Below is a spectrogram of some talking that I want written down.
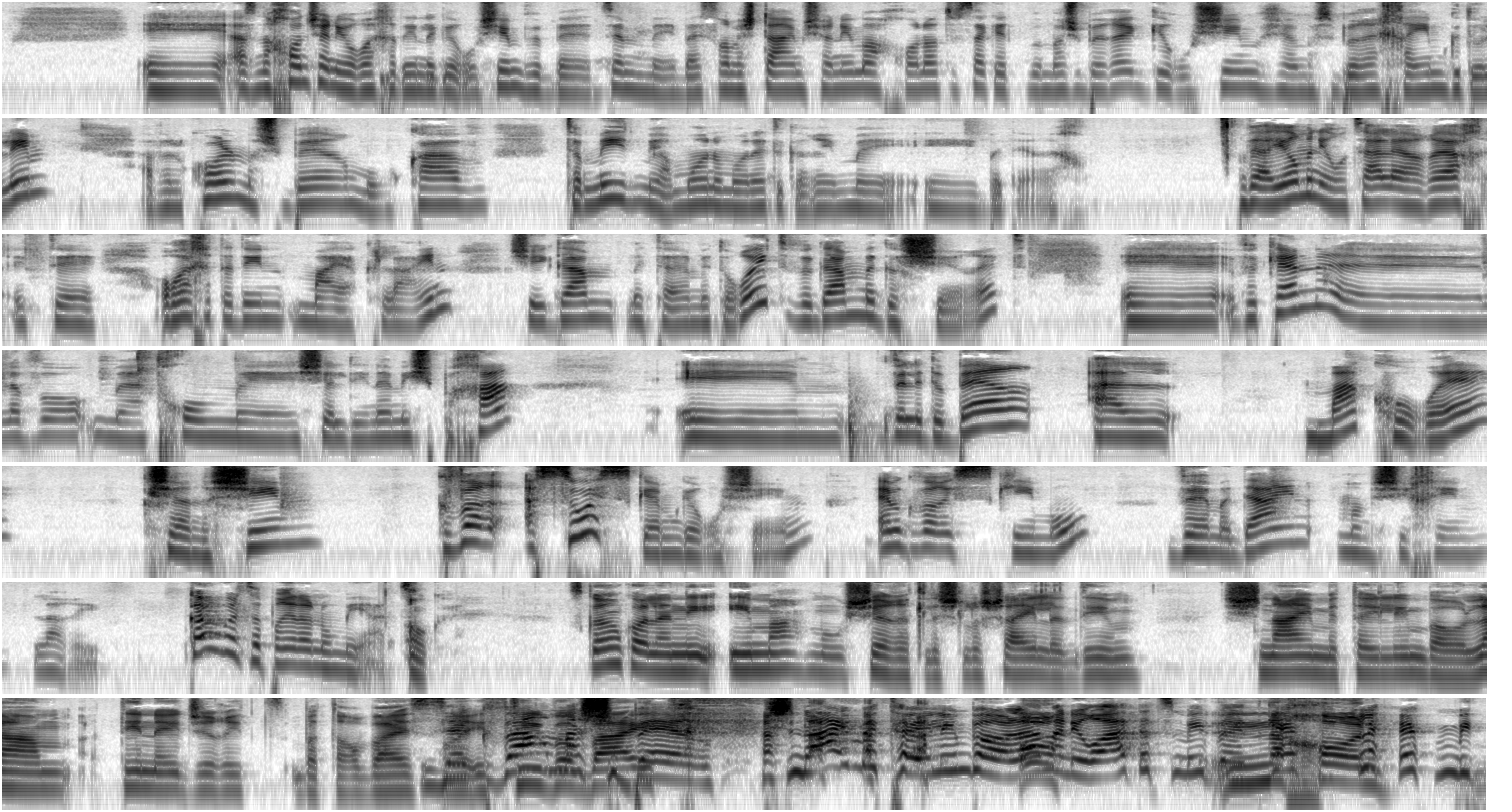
אה, אז נכון שאני עורכת דין לגירושים ובעצם אה, ב-22 שנים האחרונות עוסקת במשברי גירושים שהם משברי חיים גדולים אבל כל משבר מורכב תמיד מהמון המון אתגרים אה, בדרך. והיום אני רוצה לארח את עורכת הדין מאיה קליין שהיא גם מתאמת הורית וגם מגשרת וכן לבוא מהתחום של דיני משפחה ולדבר על מה קורה כשאנשים כבר עשו הסכם גירושים, הם כבר הסכימו, והם עדיין ממשיכים לריב. קודם כל תספרי לנו מיד. אוקיי. Okay. אז קודם כל אני אימא מאושרת לשלושה ילדים, שניים מטיילים בעולם, טינג'רית בת 14 איתי בבית. זה כבר משבר. שניים מטיילים בעולם, אני רואה את עצמי בהתקף נכון,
